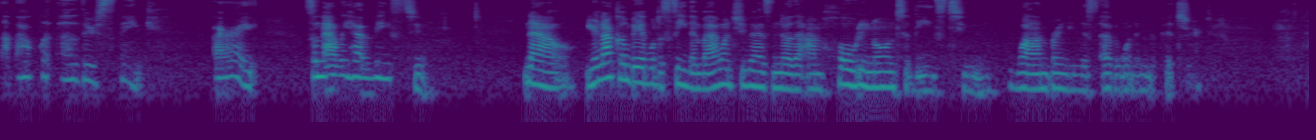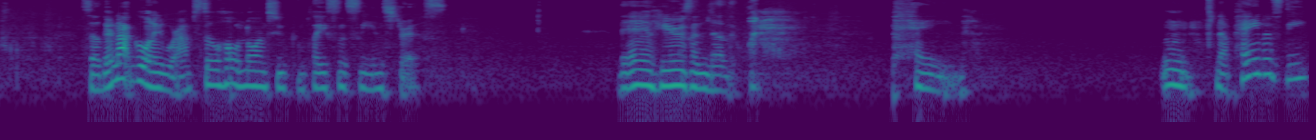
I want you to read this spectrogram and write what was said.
about what others think? All right, so now we have these two. Now, you're not going to be able to see them, but I want you guys to know that I'm holding on to these two while I'm bringing this other one in the picture. So they're not going anywhere. I'm still holding on to complacency and stress. Then here's another one pain. Mm. Now, pain is deep.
